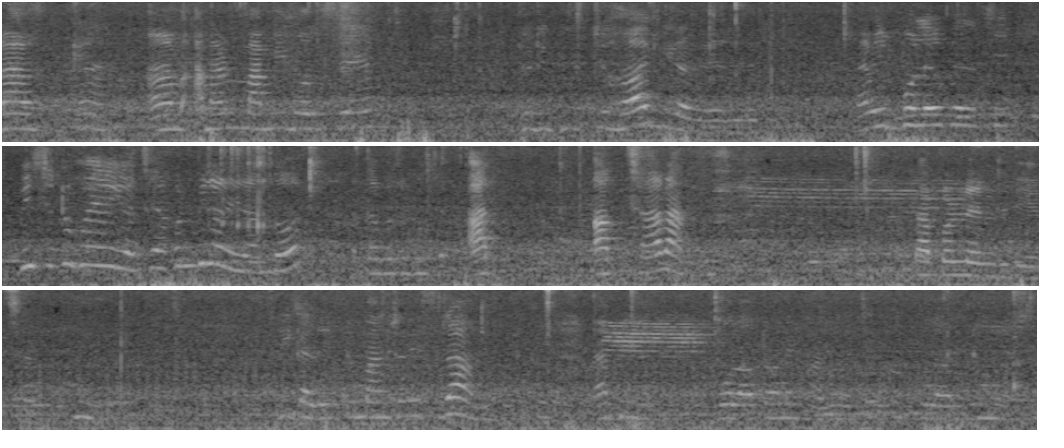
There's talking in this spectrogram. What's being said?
আর আমার মামি বলছে যদি বৃষ্টি হয় বিরিয়ানি। আমি বলে ফেলছি বৃষ্টি তো হয়ে গেছে এখন বিরিয়ানি রান্ধো তারপর বলছে "আ- আচ্ছা রাখতেছি তারপর রেঞ্জ দিয়েছে বিকালে একটু মাংস দিয়েছিলাম বি- পোলাওটা অনেক ভালো হয়েছে পোলাও একটু নিয়ে আসি।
